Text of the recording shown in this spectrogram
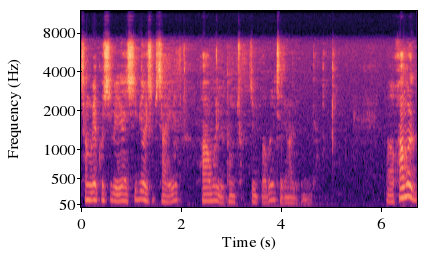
1991년 12월 14일 화물 유통촉진법을 제정하게 됩니다. 어, 화물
